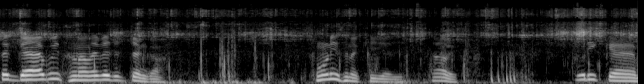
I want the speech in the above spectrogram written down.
ਤੇ ਗੈਪ ਵੀ ਥਣਾ ਦੇ ਵਿੱਚ ਚੰਗਾ। ਸੋਹਣੀ ਸੁਨੱਖੀ ਆ ਜੀ। ਆ ਵੇਖੋ। ਪੂਰੀ ਕੈਮ।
